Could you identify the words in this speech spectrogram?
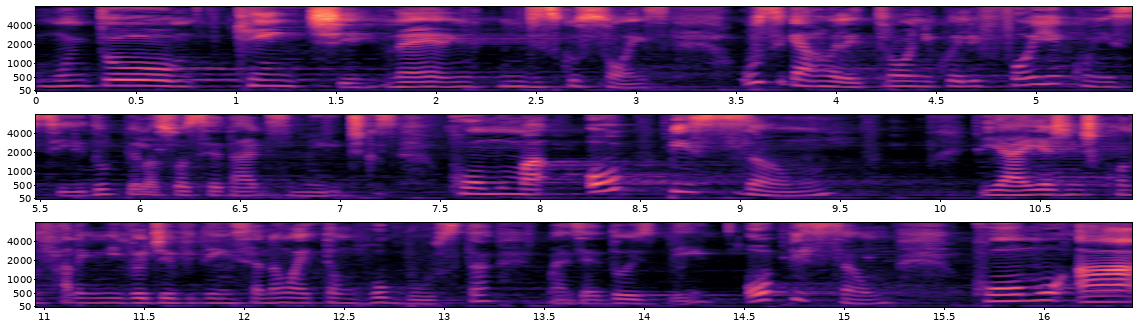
muito quente, né, em, em discussões. O cigarro eletrônico ele foi reconhecido pelas sociedades médicas como uma opção e aí a gente, quando fala em nível de evidência, não é tão robusta, mas é 2B. Opção como a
